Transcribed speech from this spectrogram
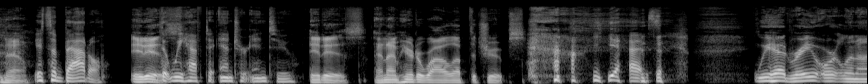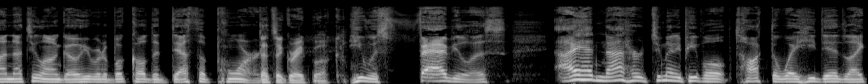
No, It's a battle it is. that we have to enter into. it is. And I'm here to rile up the troops. yes. We had Ray Ortlund on not too long ago. He wrote a book called The Death of Porn. That's a great book. he was fabulous. I had not heard too many people talk the way he did. Like,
